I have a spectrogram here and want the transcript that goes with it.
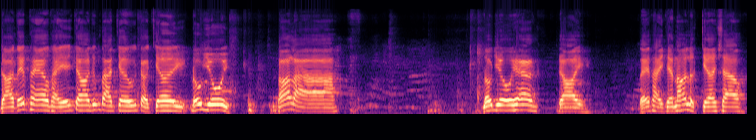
Rồi, tiếp theo thầy cho chúng ta chơi cái trò chơi đố vui. Đó là đố vui ha. Rồi, để thầy sẽ nói lực chơi sau.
